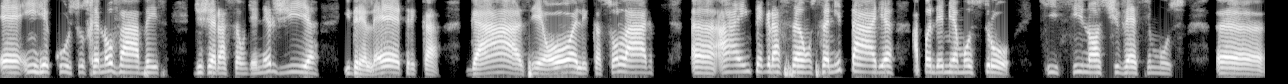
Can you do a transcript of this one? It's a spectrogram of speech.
é, em recursos renováveis, de geração de energia, hidrelétrica, gás, eólica, solar, a integração sanitária. A pandemia mostrou que se nós tivéssemos uh,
